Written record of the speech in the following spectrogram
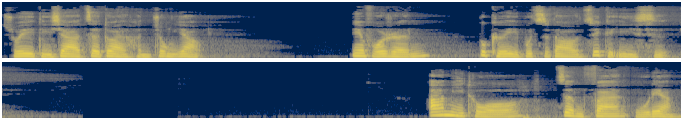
所以底下这段很重要，念佛人。不可以不知道这个意思。阿弥陀正翻无量，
